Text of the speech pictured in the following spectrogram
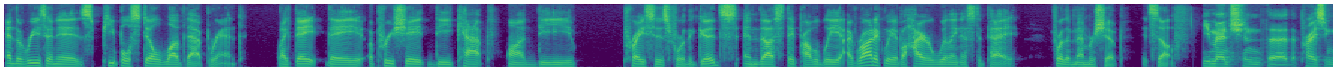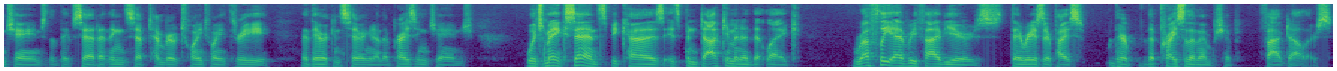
And the reason is people still love that brand. Like they they appreciate the cap on the prices for the goods and thus they probably ironically have a higher willingness to pay for the membership itself. You mentioned the the pricing change that they've said. I think in September of 2023 that they were considering another pricing change, which makes sense because it's been documented that like roughly every five years they raise their price their the price of the membership five dollars.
